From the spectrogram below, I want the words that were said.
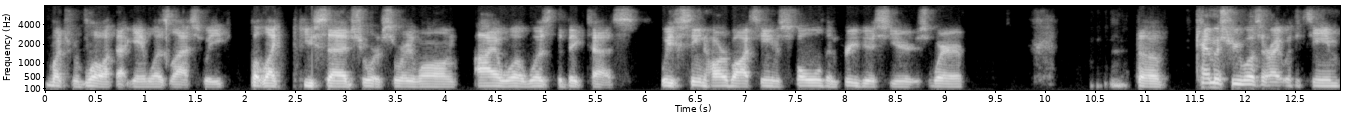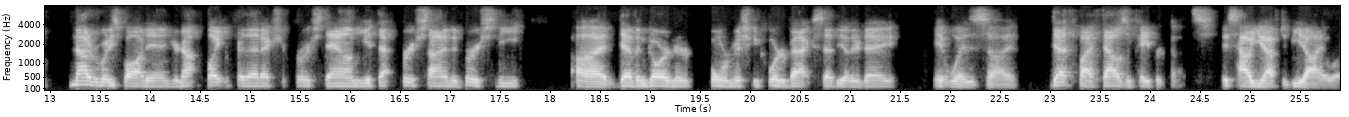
much of a blowout that game was last week. But like you said, short story long, Iowa was the big test. We've seen Harbaugh teams fold in previous years where the chemistry wasn't right with the team. Not everybody's bought in. You're not fighting for that extra first down. You get that first sign of adversity. Uh, Devin Gardner, former Michigan quarterback, said the other day it was uh, death by a thousand paper cuts is how you have to beat Iowa.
